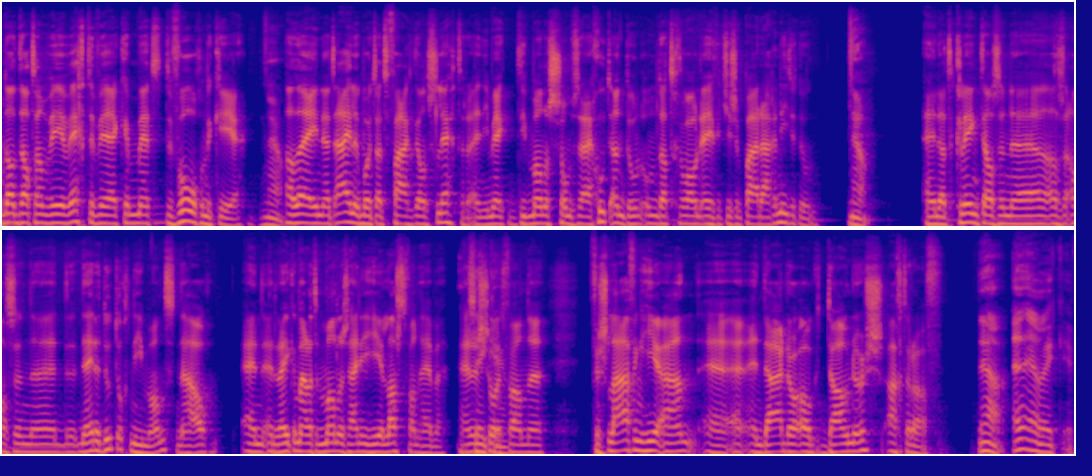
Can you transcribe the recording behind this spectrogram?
dat, dat dan weer weg te werken met de volgende keer. Ja. Alleen uiteindelijk wordt dat vaak dan slechter. En je merkt dat die mannen soms er goed aan doen om dat gewoon eventjes een paar dagen niet te doen. Ja. En dat klinkt als een, eh, als, als een eh, de- nee, dat doet toch niemand? Nou, en, en reken maar dat er mannen zijn die hier last van hebben. En een soort van eh, verslaving hieraan eh, en daardoor ook downers achteraf. Ja, en, en ik,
